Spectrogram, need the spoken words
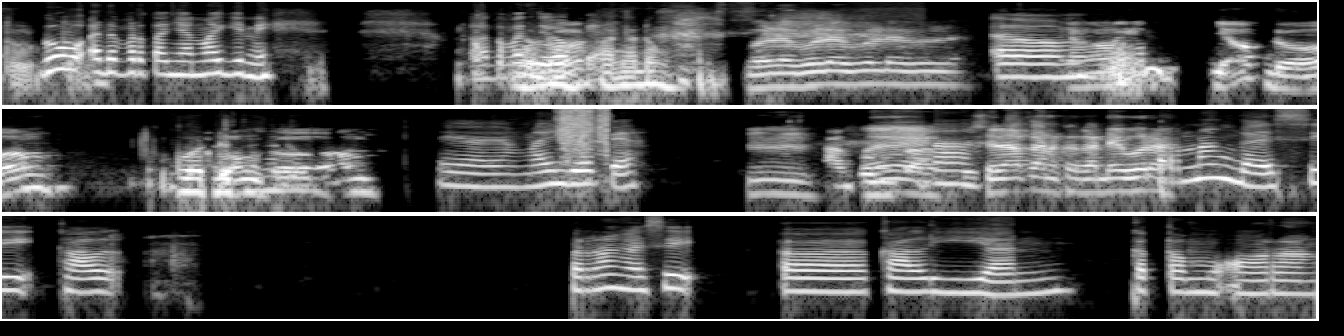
betul, gue ada pertanyaan lagi nih. Boleh, jawab ya. tanya dong. Boleh, boleh, boleh, boleh. Em, yang lain jawab dong Gue dong Iya, yang lain jawab ya. Hmm. Oke, Nah. silakan Kakak Deborah. Pernah nggak sih kal pernah nggak sih eh, kalian ketemu orang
